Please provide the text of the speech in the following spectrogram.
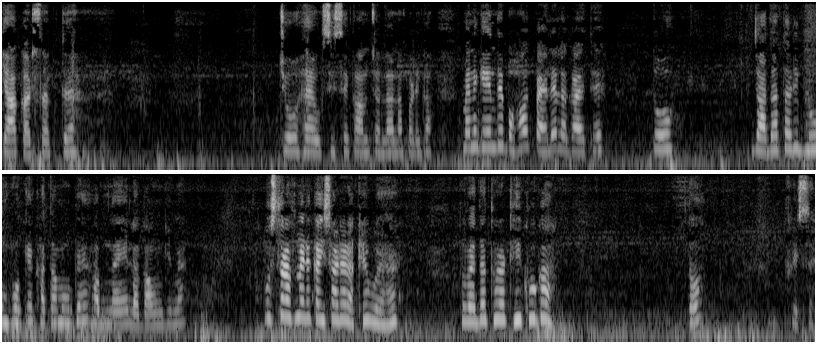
क्या कर सकते हैं? जो है, उसी से काम चलाना पड़ेगा। मैंने गेंदे बहुत पहले लगाए थे तो ज़्यादातर ही ब्लूम होके ख़त्म हो गए, अब नए लगाऊँगी मैं। उस तरफ़ मेरे कई सारे रखे हुए हैं तो वेदर थोड़ा ठीक होगा। तो फिर से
